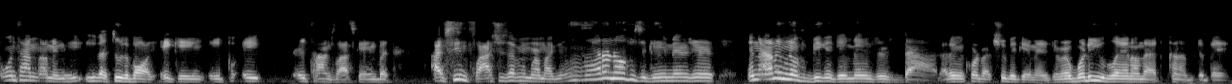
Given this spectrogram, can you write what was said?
one time, I mean, he, he like threw the ball like eight game, eight, eight, eight times last game, but I've seen flashes of him where I'm like, "Uh, I don't know if he's a game manager, and I don't even know if being a game manager is bad. I think a quarterback should be a game manager. But where do you land on that kind of debate?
